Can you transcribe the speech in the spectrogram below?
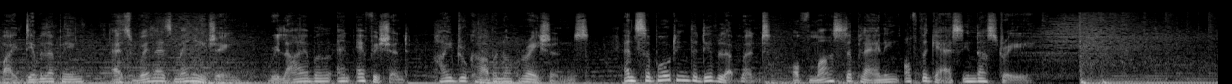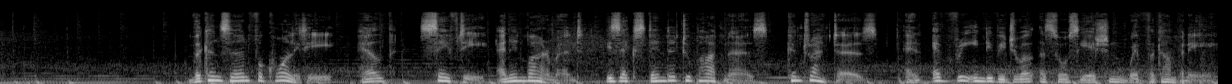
by developing as well as managing reliable and efficient hydrocarbon operations and supporting the development of master planning of the gas industry. The concern for quality, health, safety and environment is extended to partners, contractors and every individual association with the company.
